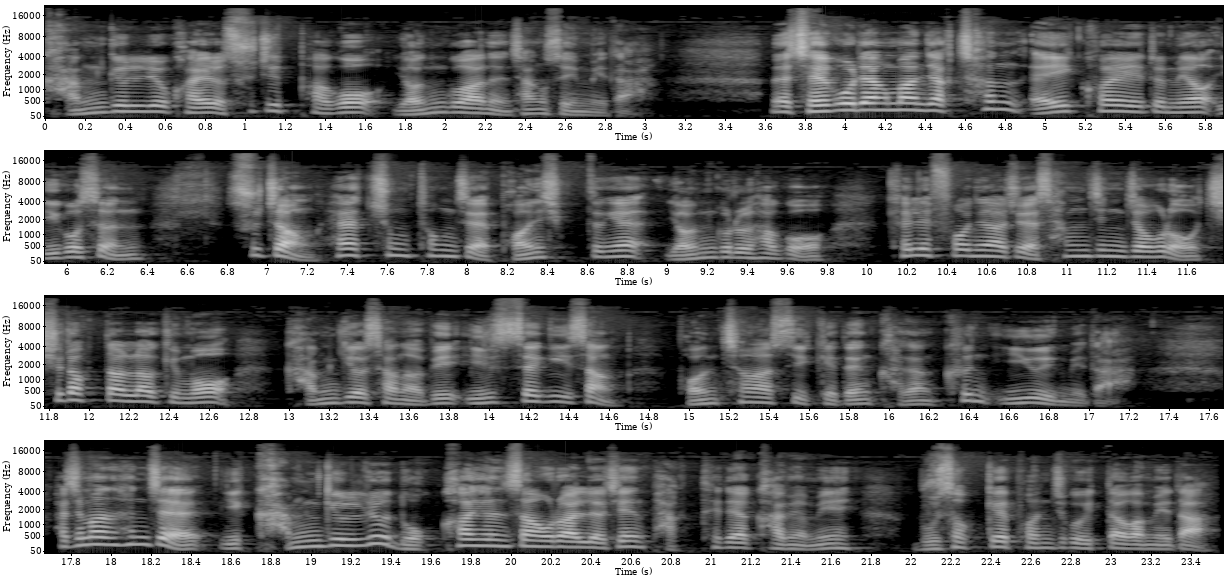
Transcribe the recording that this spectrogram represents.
감귤류 과일을 수집하고 연구하는 장소입니다. 네, 재고량만 약 1000에이커에 이르며 이곳은 수정, 해충 통제, 번식 등의 연구를 하고 캘리포니아주에 상징적으로 7억 달러 규모 감귤 산업이 1세기 이상 번창할 수 있게 된 가장 큰 이유입니다. 하지만 현재 이 감귤류 녹화 현상으로 알려진 박테리아 감염이 무섭게 번지고 있다고 합니다.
